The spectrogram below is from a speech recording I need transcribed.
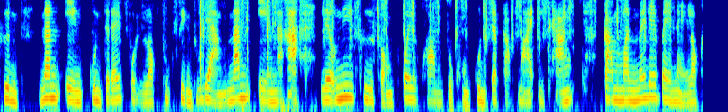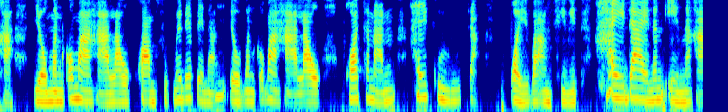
ขึ้น นั่นเองคุณจะได้ปลดล็อกทุกสิ่งทุกอย่างนั่นเองนะคะ แล้วนี่คือสองถ้วยความสุขของคุณจะกลับมาอีกครั้ง กรรมมันไม่ได้ไปไหนหรอกค่ะ เดี๋ยวมันก็มาหาเราความสุขไม่ได้ไปไหน เดี๋ยวมันก็มาหาเรา เพราะฉะนั้นให้คุณรู้จักปล่อยวางชีวิตให้ได้นั่นเองนะคะ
